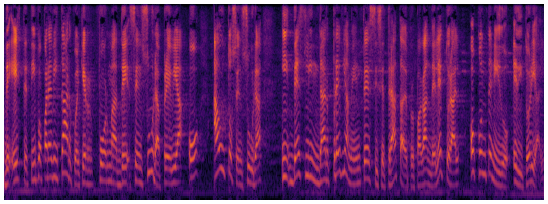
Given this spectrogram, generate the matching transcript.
de este tipo para evitar cualquier forma de censura previa o autocensura y deslindar previamente si se trata de propaganda electoral o contenido editorial.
